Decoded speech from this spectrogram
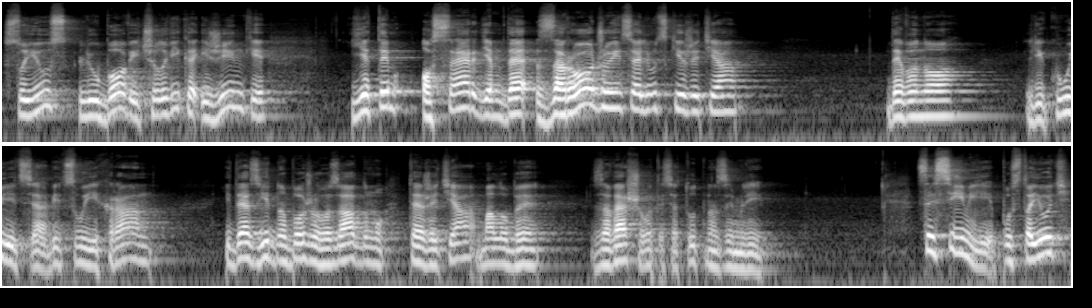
союз любові чоловіка і жінки є тим осердям, де зароджується людське життя, де воно лікується від своїх ран, і де, згідно Божого задуму, те життя мало би завершуватися тут на землі. Це сім'ї постають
